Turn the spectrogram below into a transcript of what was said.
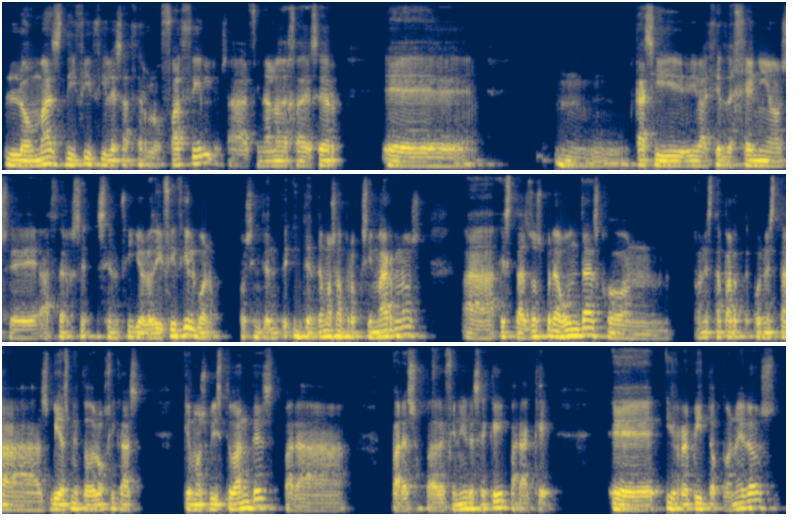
lo más difícil es hacerlo fácil, al final no deja de ser Mm, casi iba a decir de genios, eh, hacer sencillo lo difícil, bueno, pues intentemos aproximarnos a estas dos preguntas con, esta parte, con estas vías metodológicas que hemos visto antes para, para eso, para definir ese qué y para qué. Eh, y repito, poneros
